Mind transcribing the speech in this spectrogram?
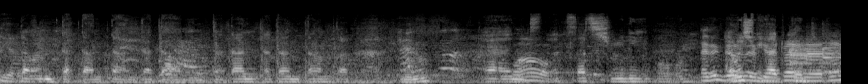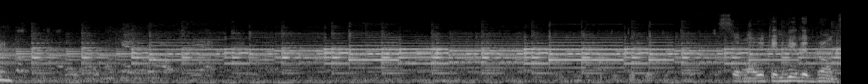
Yeah. Dun, da, dun, dun, da, dun, da, dun, da, dun, dun, da, you know, and Wow. that's that's really. I think I wish Joseph, we you are had trying, good- you are trying. So now we can hear the drums.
